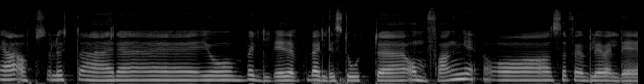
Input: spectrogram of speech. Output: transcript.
Ja, absolutt. Det er eh, jo veldig, veldig stort eh, omfang, og selvfølgelig veldig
